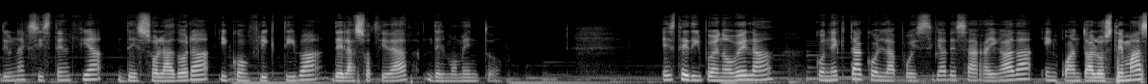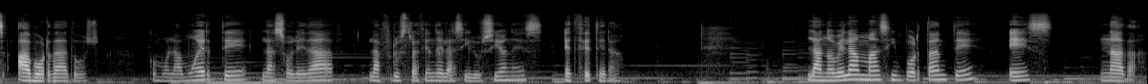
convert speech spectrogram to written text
de una existencia desoladora y conflictiva de la sociedad del momento. Este tipo de novela conecta con la poesía desarraigada en cuanto a los temas abordados, como la muerte, la soledad, la frustración de las ilusiones, etc. La novela más importante es Nada,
